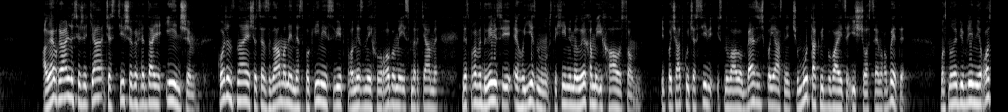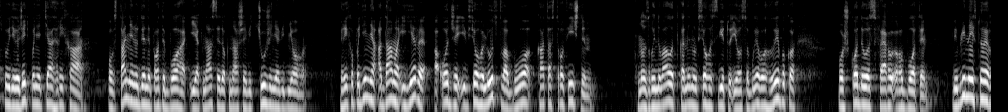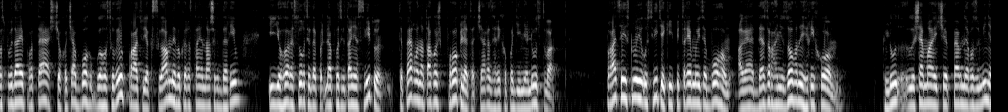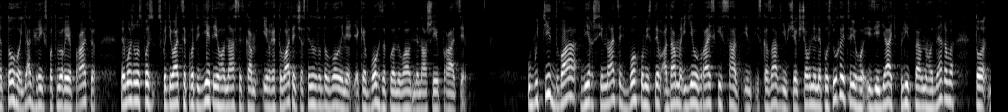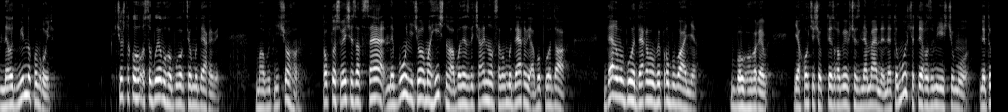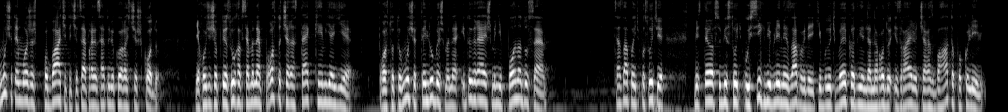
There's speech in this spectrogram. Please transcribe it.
Але в реальності життя частіше виглядає іншим. Кожен знає, що це зламаний, неспокійний світ, пронизаний хворобами і смертями, несправедливістю і егоїзмом, стихійними лихами і хаосом. Від початку часів існувало безліч пояснень, чому так відбувається і що з цим робити. В основі біблійної розповіді лежить поняття гріха, повстання людини проти Бога і як наслідок наше відчуження від нього. Гріхопадіння Адама і Єви, а отже, і всього людства, було катастрофічним. Воно зруйнувало тканину всього світу і особливо глибоко пошкодило сферу роботи. Біблійна історія розповідає про те, що, хоча Бог благословив працю як славне використання наших дарів і його ресурсів для процвітання світу, тепер вона також проклята через гріхопадіння людства. Праця існує у світі, який підтримується Богом, але дезорганізований гріхом. Люд, лише маючи певне розуміння того, як гріх спотворює працю, ми можемо сподіватися протидіяти його наслідкам і врятувати частину задоволення, яке Бог запланував для нашої праці. У бутті 2, вірш 17, Бог помістив Адама і Єву в райський сад і сказав їм, що якщо вони не послухаються його і з'їдять плід певного дерева, то неодмінно помруть. Що ж такого особливого було в цьому дереві? Мабуть, нічого. Тобто, швидше за все, не було нічого магічного або незвичайного в самому дереві або плодах. Дерево було деревом випробування. Бог говорив: Я хочу, щоб ти зробив щось для мене, не тому, що ти розумієш чому, не тому, що ти можеш побачити, чи це принесе тобі користь чи шкоду. Я хочу, щоб ти слухався мене просто через те, ким я є, просто тому, що ти любиш мене і довіряєш мені понад усе. Ця заповідь, по суті, містила в собі суть усіх біблійних заповідей, які будуть викладені для народу Ізраїлю через багато поколінь.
